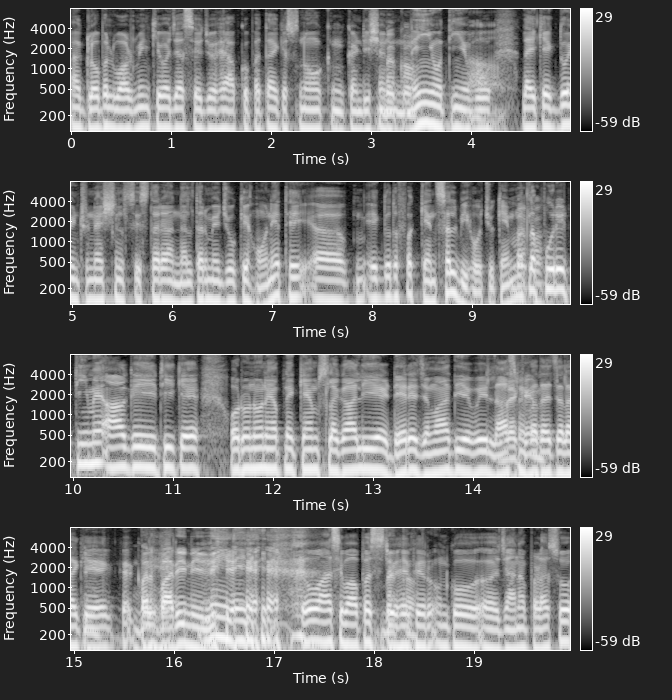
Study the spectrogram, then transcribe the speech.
گلوبل وارمنگ کی وجہ سے جو ہے آپ کو پتہ ہے کہ سنو کنڈیشن نہیں ہوتی ہیں وہ۔ لائک ایک دو انٹرنیشنلس اس طرح نلتر میں جو کہ ہونے تھے ایک دو دفعہ کینسل بھی ہو چکے ہیں۔ مطلب پوری ٹیمیں آ گئی ٹھیک ہے۔ اور انہوں نے اپنے کیمپس لگا لیے ڈیرے جما دیے وہی لاسٹ میں پتہ چلا کہ برفباری نہیں تو وہاں سے واپس جو ہے پھر ان کو جانا پڑا۔ سو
